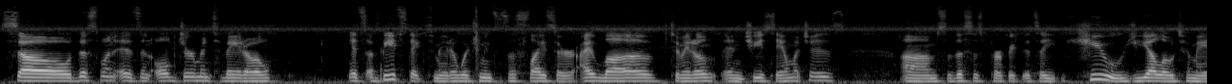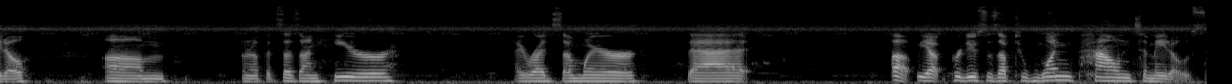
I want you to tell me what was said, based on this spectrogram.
So this one is an old German tomato. It's a beefsteak tomato, which means it's a slicer. I love tomato and cheese sandwiches. Um, so this is perfect. It's a huge yellow tomato. Um, I don't know if it says on here. I read somewhere that up, yep, produces up to one pound tomatoes.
